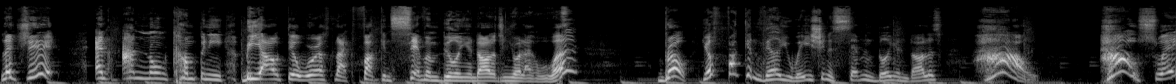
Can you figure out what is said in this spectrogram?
Legit. An unknown company be out there worth like fucking seven billion dollars, and you're like, what? Bro, your fucking valuation is seven billion dollars. How? How, Sway?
